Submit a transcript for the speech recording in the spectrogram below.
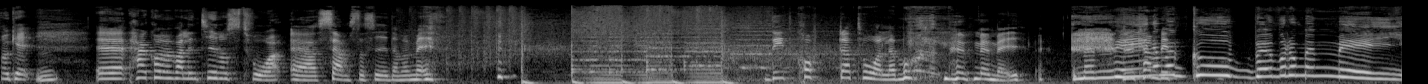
Okej. Eh, här kommer Valentinos två eh, sämsta sidor med mig. Ditt korta tålamod med, med mig. Men? Du kan Nej, bli- men gubben, vadå med mig?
